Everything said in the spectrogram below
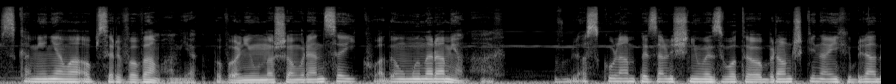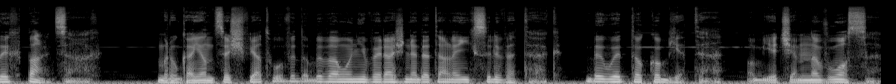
Skamieniała obserwowałam, jak powoli unoszą ręce i kładą mu na ramionach. W blasku lampy zalśniły złote obrączki na ich bladych palcach. Mrugające światło wydobywało niewyraźne detale ich sylwetek. Były to kobiety, obie ciemnowłose,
